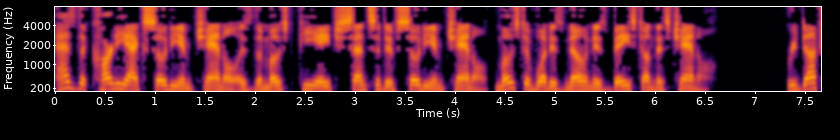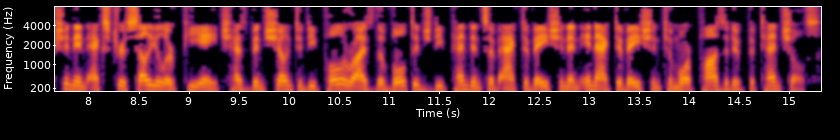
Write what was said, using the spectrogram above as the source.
as the cardiac sodium channel is the most pH-sensitive sodium channel, most of what is known is based on this channel. Reduction in extracellular pH has been shown to depolarize the voltage dependence of activation and inactivation to more positive potentials.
